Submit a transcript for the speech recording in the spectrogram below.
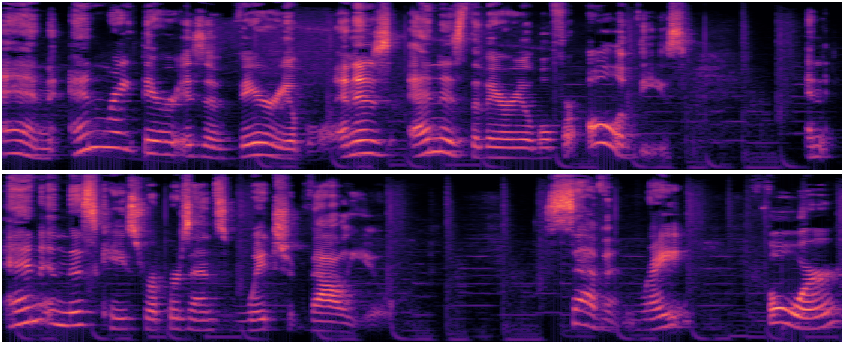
n, n right there is a variable, and is, n is the variable for all of these. And n in this case represents which value? 7, right? 4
